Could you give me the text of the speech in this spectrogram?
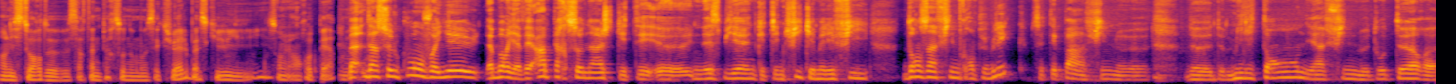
dans l'histoire de certaines personnes homosexuelles parce qu'ils ont eu un repère bah, D'un seul coup, on voyait. D'abord, il y avait un personnage qui était euh, une lesbienne, qui était une fille qui aimait les filles, dans un film grand public. C'était pas un film euh, de, militant, ni un film d'auteur euh,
